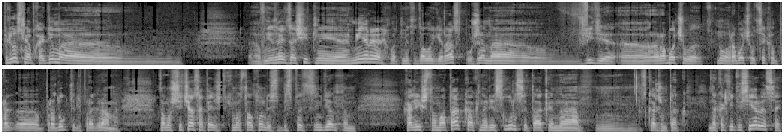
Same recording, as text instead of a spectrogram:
Плюс необходимо Э, внедрять защитные меры, вот методология РАСП, уже на, э, в виде э, рабочего, ну, рабочего цикла продукта или программы. Потому что сейчас, опять же таки, мы столкнулись с беспрецедентным количеством атак как на ресурсы, так и на, скажем так, на какие-то сервисы,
